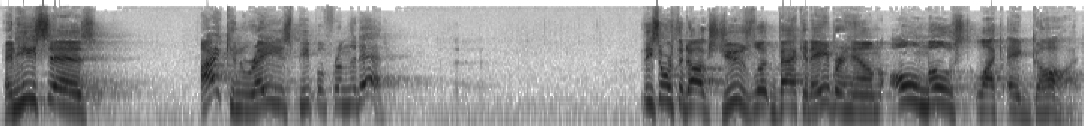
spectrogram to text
And he says, I can raise people from the dead. These Orthodox Jews look back at Abraham almost like a god.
